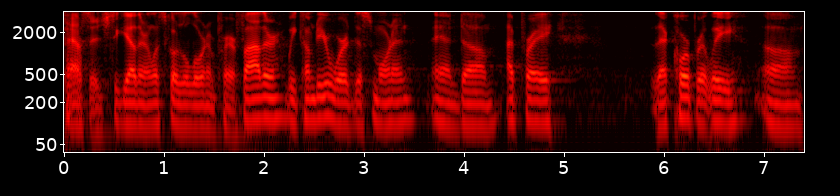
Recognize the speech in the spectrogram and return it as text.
passage together, and let's go to the Lord in prayer. Father, we come to your word this morning, and um, I pray that corporately um,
